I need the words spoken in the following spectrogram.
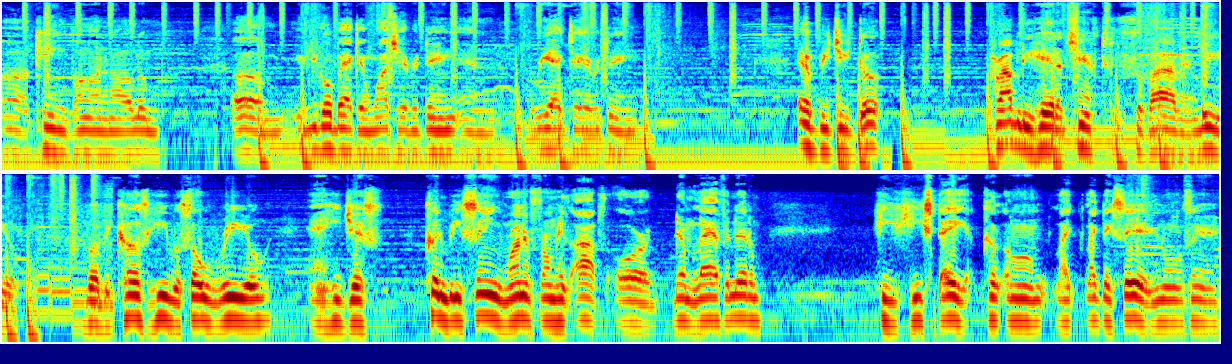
uh, King Von, and all of them. Um, if you go back and watch everything and react to everything, FBG Duck probably had a chance to survive and live but because he was so real and he just couldn't be seen running from his ops or them laughing at him, he he stayed. Cause um like like they said, you know what I'm saying.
